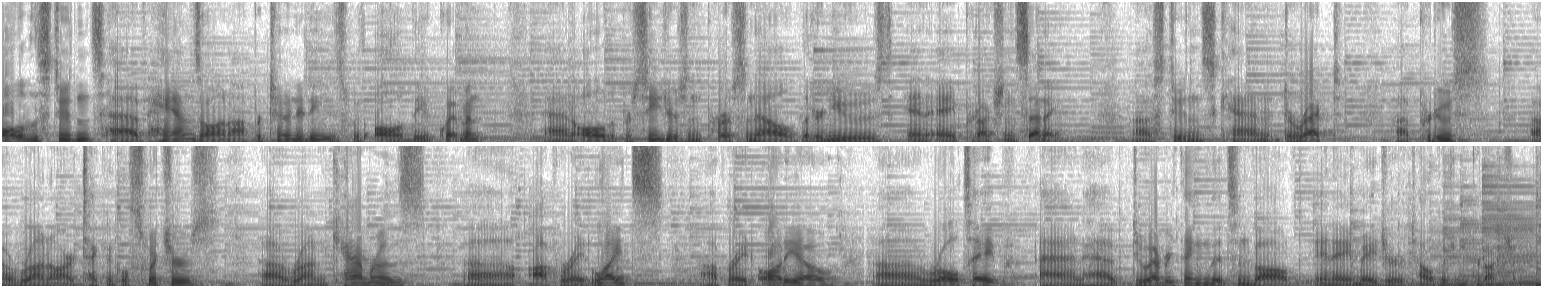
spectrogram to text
All of the students have hands-on opportunities with all of the equipment and all the procedures and personnel that are used in a production setting. Uh, students can direct, uh, produce, uh, run our technical switchers, uh, run cameras, uh, operate lights, operate audio, uh, roll tape, and have, do everything that's involved in a major television production.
